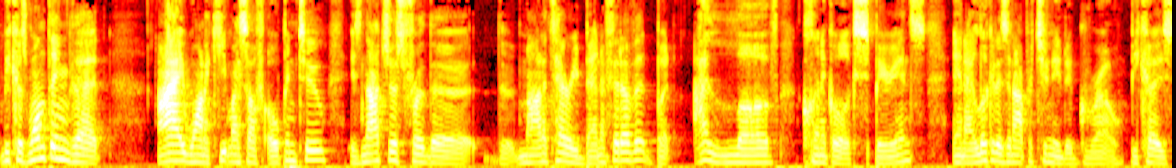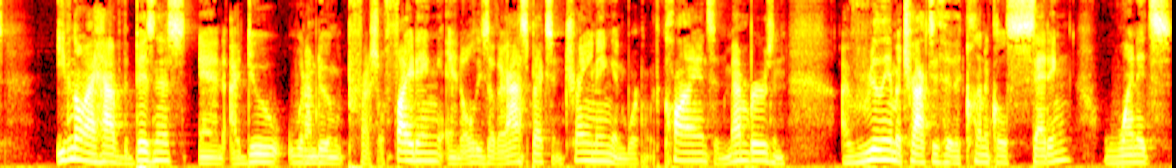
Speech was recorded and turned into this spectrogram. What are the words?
because one thing that I want to keep myself open to is not just for the the monetary benefit of it, but I love clinical experience and I look at it as an opportunity to grow because even though I have the business and I do what I'm doing with professional fighting and all these other aspects and training and working with clients and members, and I really am attracted to the clinical setting when it's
